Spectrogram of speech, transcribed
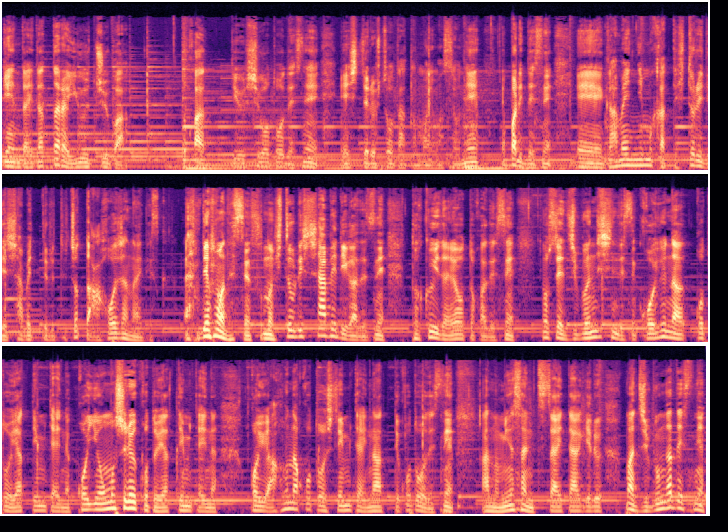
現代だったら YouTuber とかっていう仕事をですね、えー、してる人だと思いますよね。やっぱりですね、えー、画面に向かって一人で喋ってるってちょっとアホじゃないですか。でもですね、その一人喋りがですね、得意だよとかですね、そして自分自身ですね、こういうふうなことをやってみたいな、こういう面白いことをやってみたいな、こういうアホなことをしてみたいなってことをですね、あの皆さんに伝えてあげる、まあ自分がですね、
